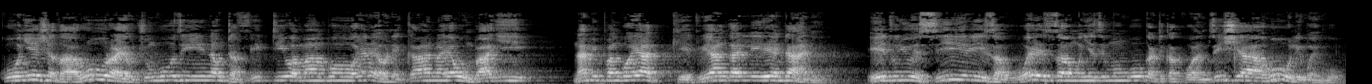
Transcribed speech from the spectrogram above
kuonyesha dharura ya uchunguzi na utafiti wa mambo yanayoonekana ya uumbaji na mipango yake tuyangalie ndani ili tujue siri za uweza wa Mwenyezi Mungu katika kuanzisha huu ulimwengu.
